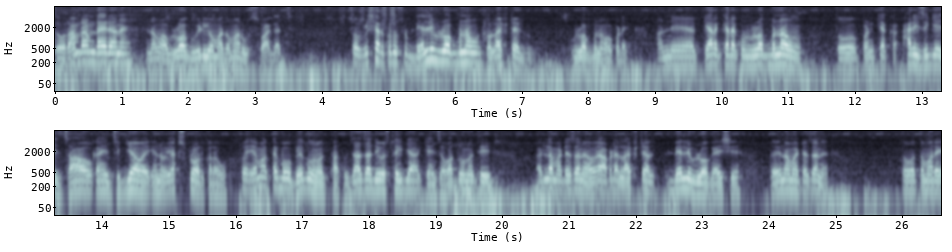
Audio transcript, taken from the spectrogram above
તો રામ રામ ડાયરાને. નવા વ્લોગ વિડીયોમાં તમારું સ્વાગત છે. તો વિચાર કરું છું ડેલી વ્લોગ બનાવું તો લાઈફસ્ટાઈલ વ્લોગ બનાવવો પડે. અને ક્યારેક ક્યારેક હું વ્લોગ બનાવું તો પણ ક્યાંક સારી જગ્યાએ જાઓ કાંઈ જગ્યા હોય એનો એક્સપ્લોર કરાવું. તો એમાં કાંઈ બહુ ભેગું નથી થતું. ઝાઝા દિવસ થઈ ગયા, ક્યાંય જવાતું નથી. એટલા માટે છે ને હવે આપણે લાઈફસ્ટાઈલ ડેલી વ્લોગ આવી છે. તો એના માટે છે ને તો તમારે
